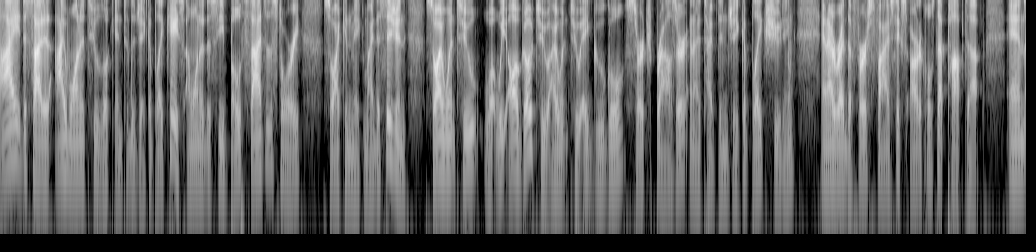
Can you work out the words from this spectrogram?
I decided I wanted to look into the Jacob Blake case. I wanted to see both sides of the story so I can make my decision. So I went to what we all go to. I went to a Google search browser and I typed in Jacob Blake shooting and I read the first 5 6 articles that popped up. And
